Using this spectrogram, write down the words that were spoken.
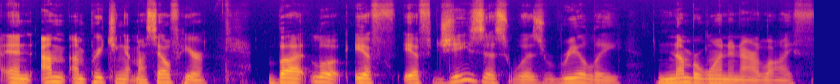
and I'm I'm preaching at myself here, but look, if if Jesus was really number one in our life,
